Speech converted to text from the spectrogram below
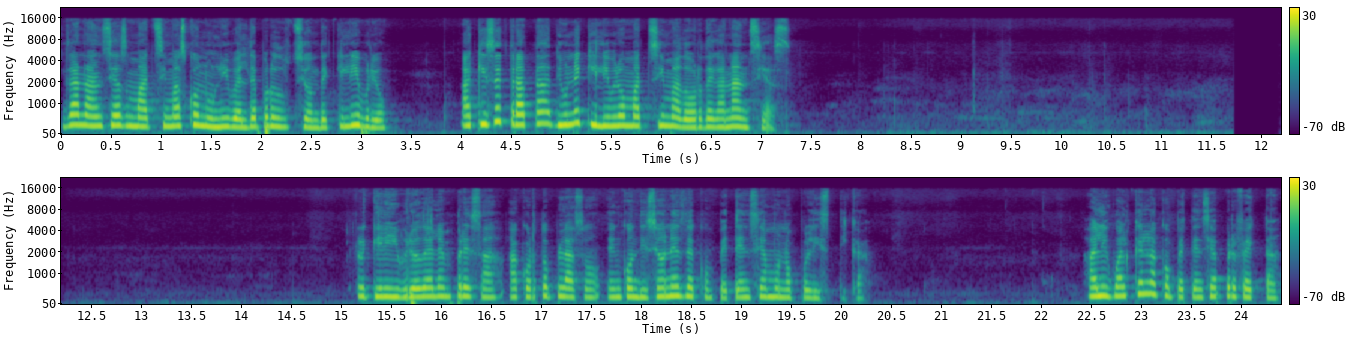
ganancias máximas con un nivel de producción de equilibrio. Aquí se trata de un equilibrio maximador de ganancias. Equilibrio de la empresa a corto plazo en condiciones de competencia monopolística. Al igual que en la competencia perfecta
